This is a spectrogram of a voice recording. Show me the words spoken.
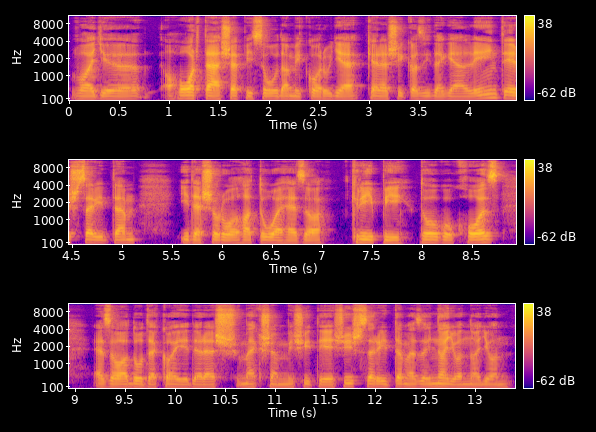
vagy a hortás epizód, amikor ugye keresik az idegen lényt, és szerintem ide sorolható ehhez a creepy dolgokhoz, ez a dodekaéderes megsemmisítés is, szerintem ez egy nagyon-nagyon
